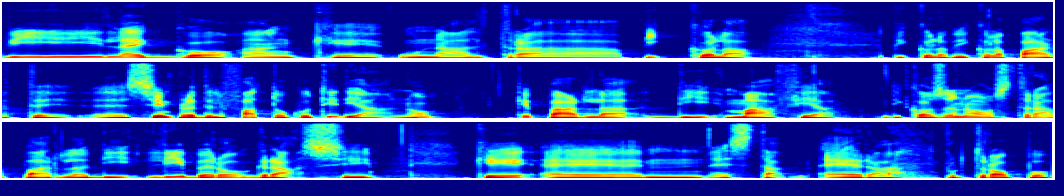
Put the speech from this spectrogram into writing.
vi leggo anche un'altra piccola, piccola, piccola parte, eh, sempre del Fatto Quotidiano, che parla di mafia, di Cosa Nostra, parla di Libero Grassi, che è, mm, è sta- era purtroppo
